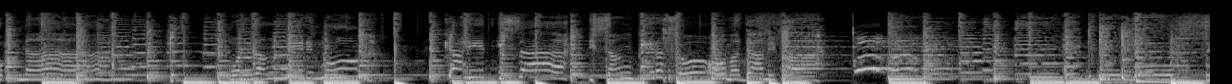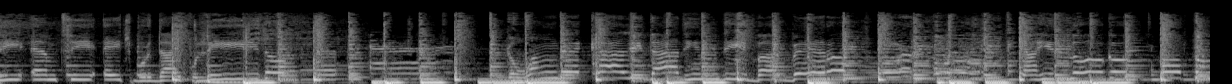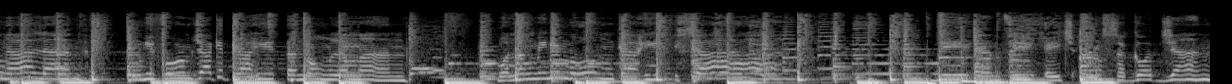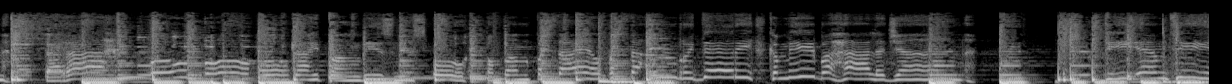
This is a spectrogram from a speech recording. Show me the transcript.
loob na. Walang minimum. Kahit isa Isang piraso o madami pa. DMTH Burday Pulido. Gawang de kalidad Hindi bagbero Kahit logo o pangalan Uniform jacket kahit anong laman. Walang minimum kahit isa. DMTH ang sagot dyan. Tara, oh, oh, oh. Kahit pang business, oh Pampampa-style, basta embroidery Kami bahala dyan. DMTH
